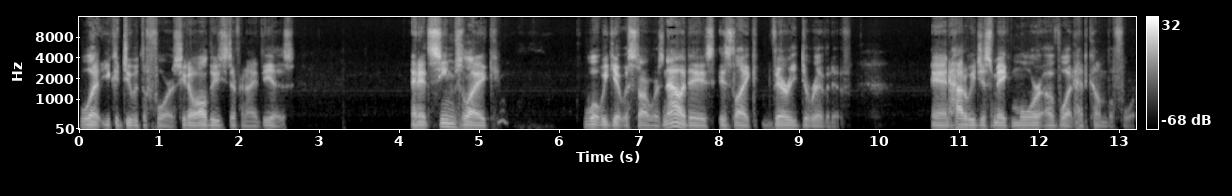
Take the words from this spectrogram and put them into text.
what you could do with the force, you know, all these different ideas. And it seems like what we get with Star Wars nowadays is like very derivative. And how do we just make more of what had come before?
